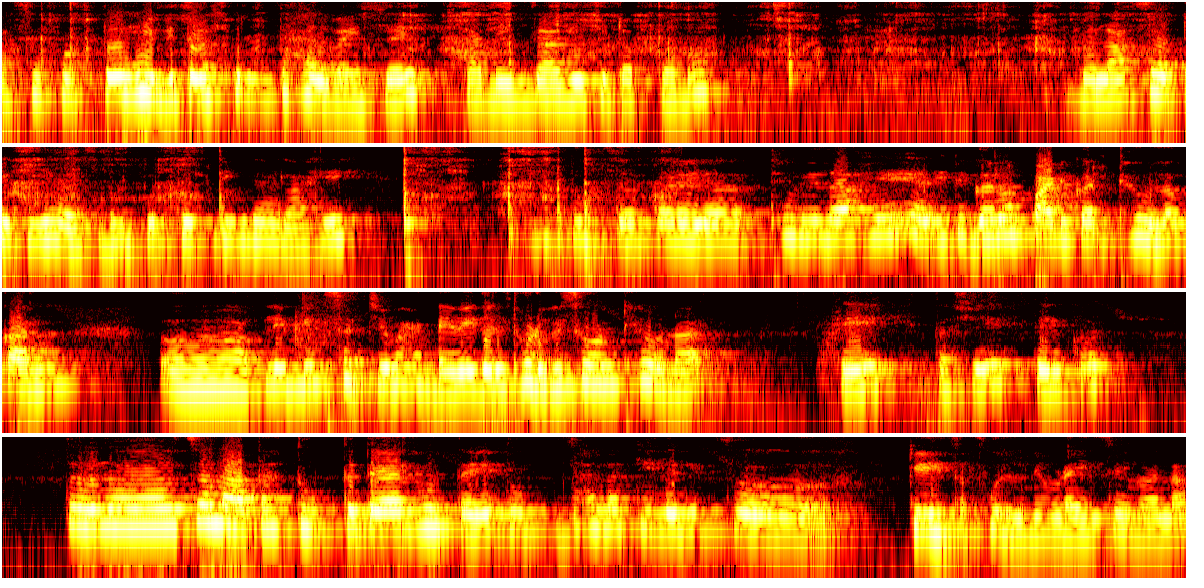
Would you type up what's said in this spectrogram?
असं फक्त हे वितरसपर्यंत हलवायचं आहे कारण एक जागी चिटकतं मग. मला असं वाटतं की ह्यावेळेस भरपूर तूप निघणार आहे. तूप तर करायला ठेवलेलं आहे आणि ते गरम पाणी करत ठेवलं. कारण आपले मिक्सरचे भांडे वगैरे थोडे विसळून ठेवणार. हे तसे तेलकट तर चला आता तूप तर तयार होतंय. तूप झालं की लगेच केळीचं फुल निवडायचंय मला.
